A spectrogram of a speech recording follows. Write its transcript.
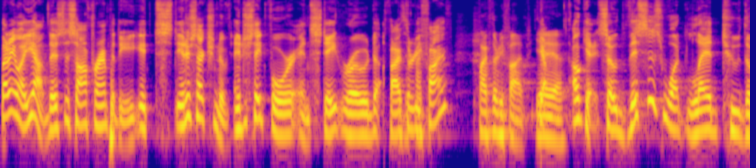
but anyway, yeah, there's this off ramp at the it's the intersection of Interstate 4 and State Road 535. Five thirty-five. Yeah, yeah. Okay, so this is what led to the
